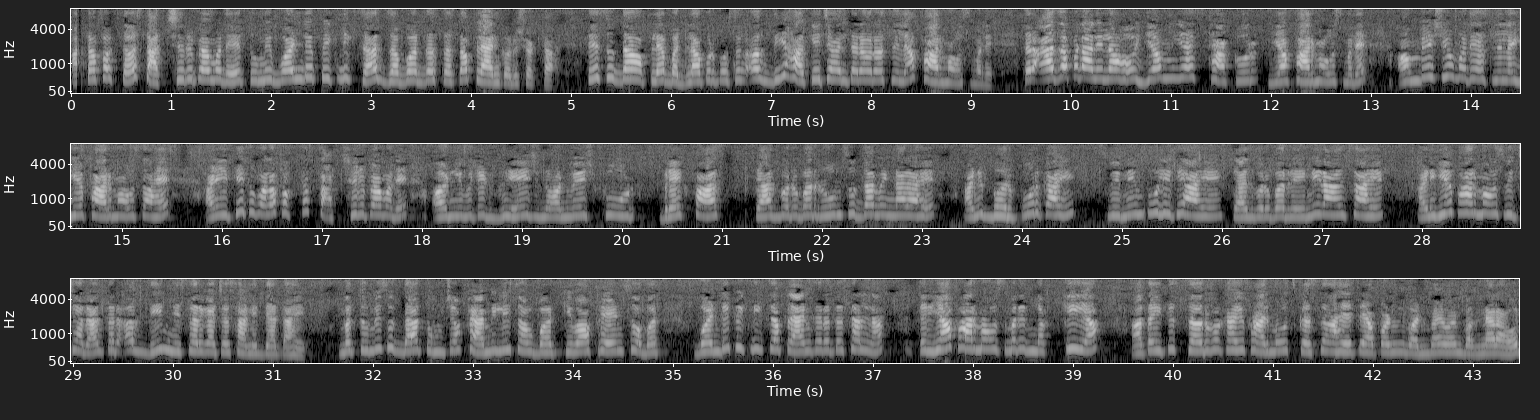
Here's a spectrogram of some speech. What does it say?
आता फक्त सातशे रुपयामध्ये तुम्ही वन डे पिकनिकचा जबरदस्त असा प्लॅन करू शकता. ते सुद्धा आपल्या बदलापूरपासून अगदी हाकेच्या अंतरावर असलेल्या फार्म हाऊसमध्ये. तर आज आपण आलेलो आहोत यम यस ठाकूर या फार्म हाऊसमध्ये. अंबेशिवमध्ये असलेलं हे फार्म हाऊस आहे. आणि इथे तुम्हाला फक्त सातशे रुपयामध्ये unlimited veg non veg food breakfast त्याचबरोबर रूम सुद्धा मिळणार आहे. आणि भरपूर काही स्विमिंग पूल इथे आहे. त्याचबरोबर रेनी डान्स आहे. आणि हे फार्म हाऊस विचाराल तर अगदी निसर्गाच्या सानिध्यात आहे. मग तुम्ही सुद्धा तुमच्या फॅमिली सोबत किंवा फ्रेंड सोबत वन डे पिकनिकचा प्लॅन करत असाल ना तर ह्या फार्म हाऊसमध्ये नक्की या. आता इथे सर्व काही फार्म हाऊस कसं आहे ते आपण वन बाय वन बघणार आहोत.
